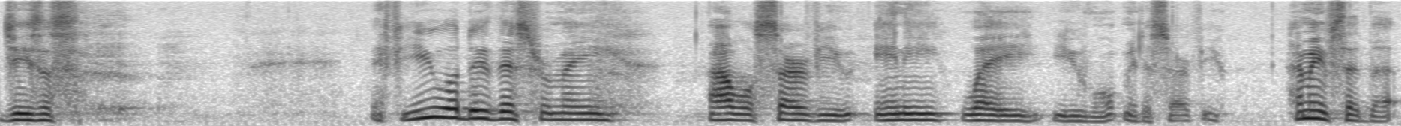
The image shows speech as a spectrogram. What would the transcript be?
Jesus, if you will do this for me, I will serve you any way you want me to serve you. How many have said that?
